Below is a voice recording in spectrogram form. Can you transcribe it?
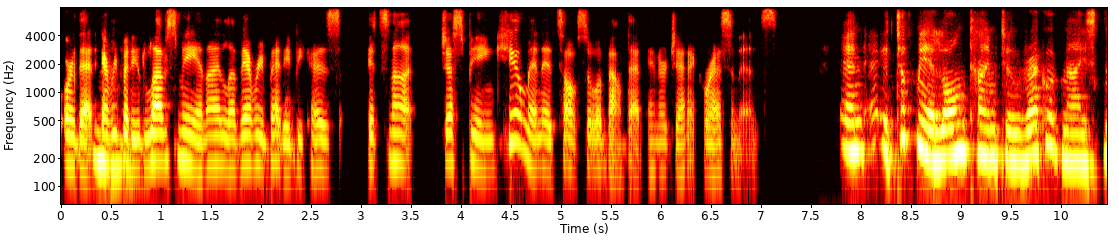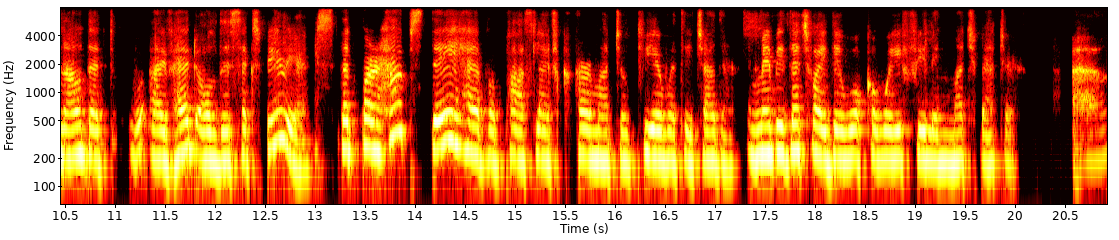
or that mm-hmm. everybody loves me and I love everybody because it's not just being human, it's also about that energetic resonance. And it took me a long time to recognize now that I've had all this experience that perhaps they have a past life karma to clear with each other. And maybe that's why they walk away feeling much better. Oh.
